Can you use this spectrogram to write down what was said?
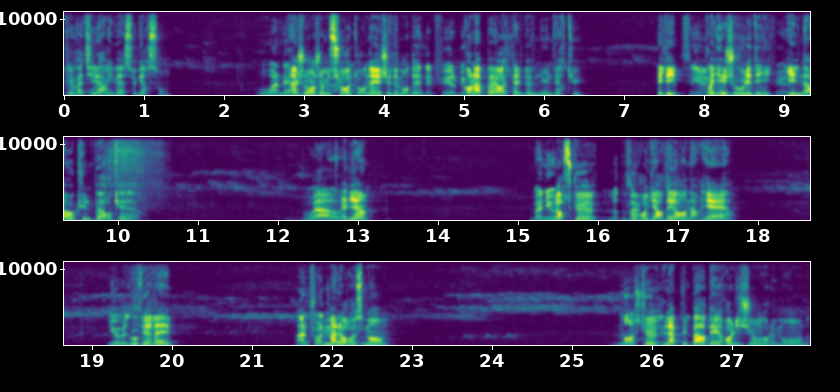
Que va-t-il arriver à ce garçon? Un jour, je me suis retourné et j'ai demandé, quand la peur est-elle devenue une vertu? Il dit, voyez, je vous l'ai dit, il n'a aucune peur au cœur. Eh bien, lorsque vous regardez en arrière, vous verrez, malheureusement, que la plupart des religions dans le monde,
